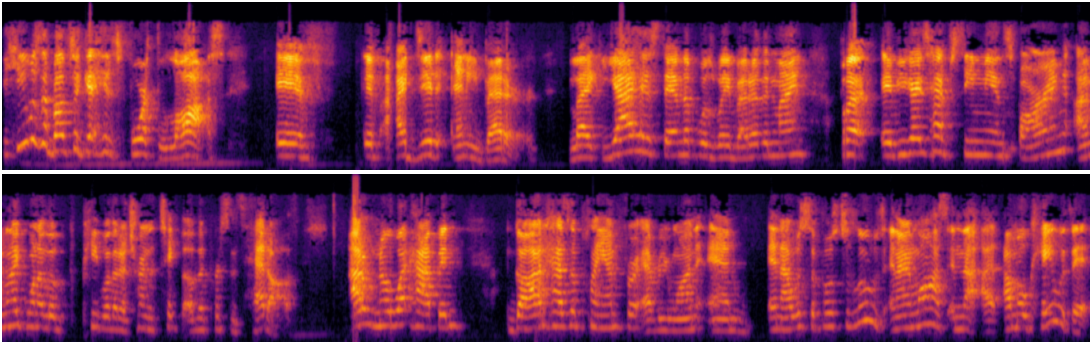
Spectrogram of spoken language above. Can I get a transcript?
he was about to get his fourth loss if if I did any better. Like, yeah, his stand up was way better than mine, but if you guys have seen me in sparring, I'm like one of the people that are trying to take the other person's head off. I don't know what happened. God has a plan for everyone, and and I was supposed to lose, and I lost, and I, I'm okay with it.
